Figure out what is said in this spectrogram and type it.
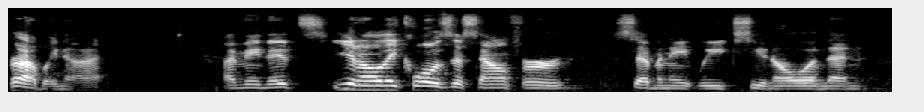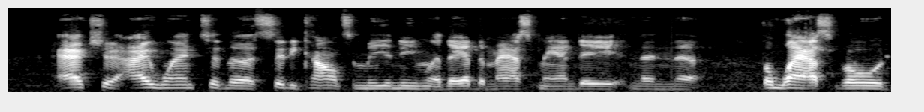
Probably not. I mean, it's, you know, they closed us down for seven, eight weeks, you know, and then actually I went to the city council meeting where they had the mask mandate, and then the, the last vote,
